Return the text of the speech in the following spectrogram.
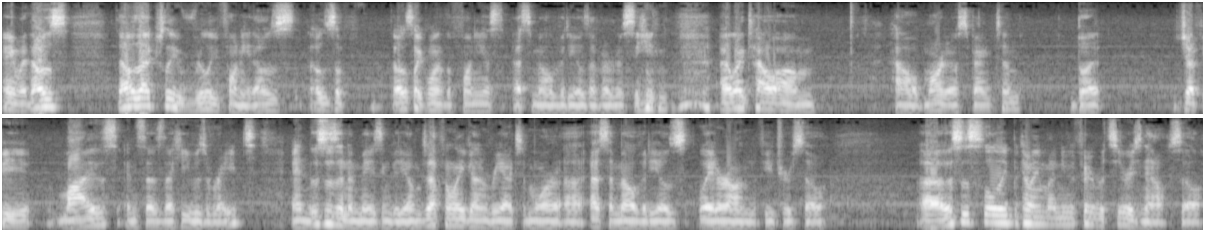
Anyway, that was that was actually really funny. That was that was a that was like one of the funniest SML videos I've ever seen. I liked how um how Mario spanked him, but Jeffy lies and says that he was raped. And this is an amazing video. I'm definitely gonna react to more uh, SML videos later on in the future. So uh, this is slowly becoming my new favorite series now. So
